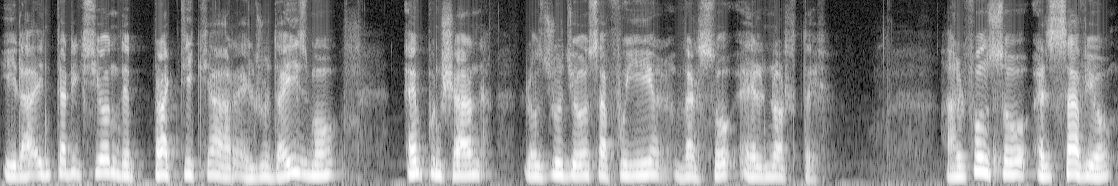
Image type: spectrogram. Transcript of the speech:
y la interdicción de practicar el judaísmo empujan los judíos a fuir verso el norte. Alfonso el Sabio,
